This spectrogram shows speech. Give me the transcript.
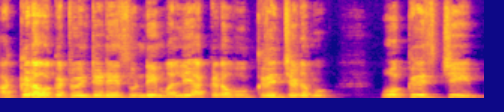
అక్కడ ఒక ట్వంటీ డేస్ ఉండి మళ్ళీ అక్కడ వక్రించడము. వక్రించి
